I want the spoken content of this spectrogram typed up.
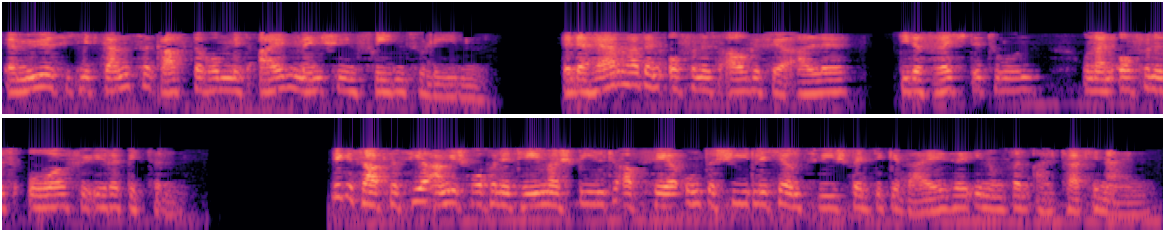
Er mühe sich mit ganzer Kraft darum, mit allen Menschen in Frieden zu leben. Denn der Herr hat ein offenes Auge für alle, die das Rechte tun und ein offenes Ohr für ihre Bitten. Wie gesagt, das hier angesprochene Thema spielt auf sehr unterschiedliche und zwiespältige Weise in unseren Alltag hinein.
